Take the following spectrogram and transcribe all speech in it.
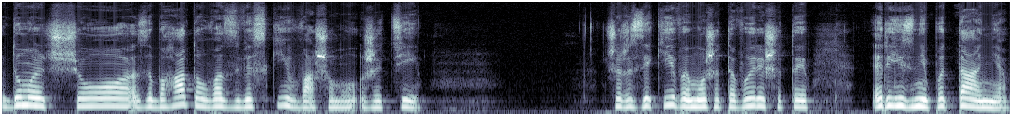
Думають, що забагато у вас зв'язків в вашому житті, через які ви можете вирішити різні питання.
